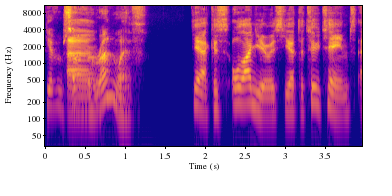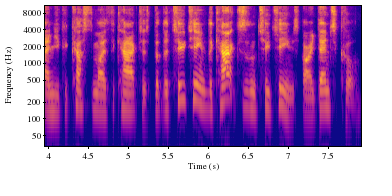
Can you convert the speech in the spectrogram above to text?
Give them something to Um, run with. Yeah, because all I knew is you had the two teams and you could customize the characters, but the two team, the characters on the two teams are identical.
